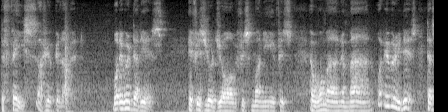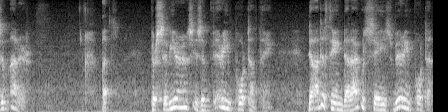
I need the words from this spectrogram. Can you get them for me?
the face of your beloved. Whatever that is. If it's your job, if it's money, if it's a woman, a man, whatever it is, doesn't matter. But perseverance is a very important thing. The other thing that I would say is very important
